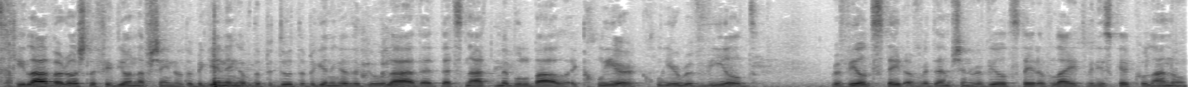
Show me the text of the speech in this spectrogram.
תחילה וראש לפדיון נפשנו, the beginning of the pedut, the beginning of the geula, that, that's not mebulbal, a clear, clear, revealed, revealed state of redemption, revealed state of light, ונזכה כולנו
